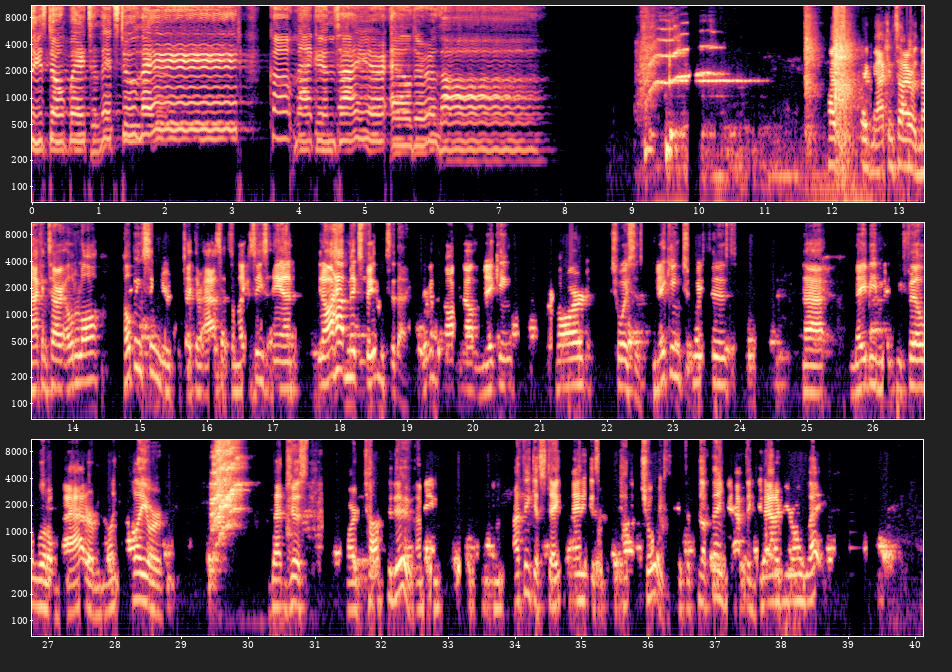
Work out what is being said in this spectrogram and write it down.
Please don't wait till it's too late. Call McIntyre Elder Law. Hi, Craig McIntyre with McIntyre Elder Law, helping seniors protect their assets and legacies. And, you know, I have mixed feelings today. We're going to talk about making hard choices, making choices that maybe make you feel a little bad or melancholy or that just are tough to do. I mean, um, I think estate planning is a tough choice. It's a tough thing. You have to get out of your own way.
